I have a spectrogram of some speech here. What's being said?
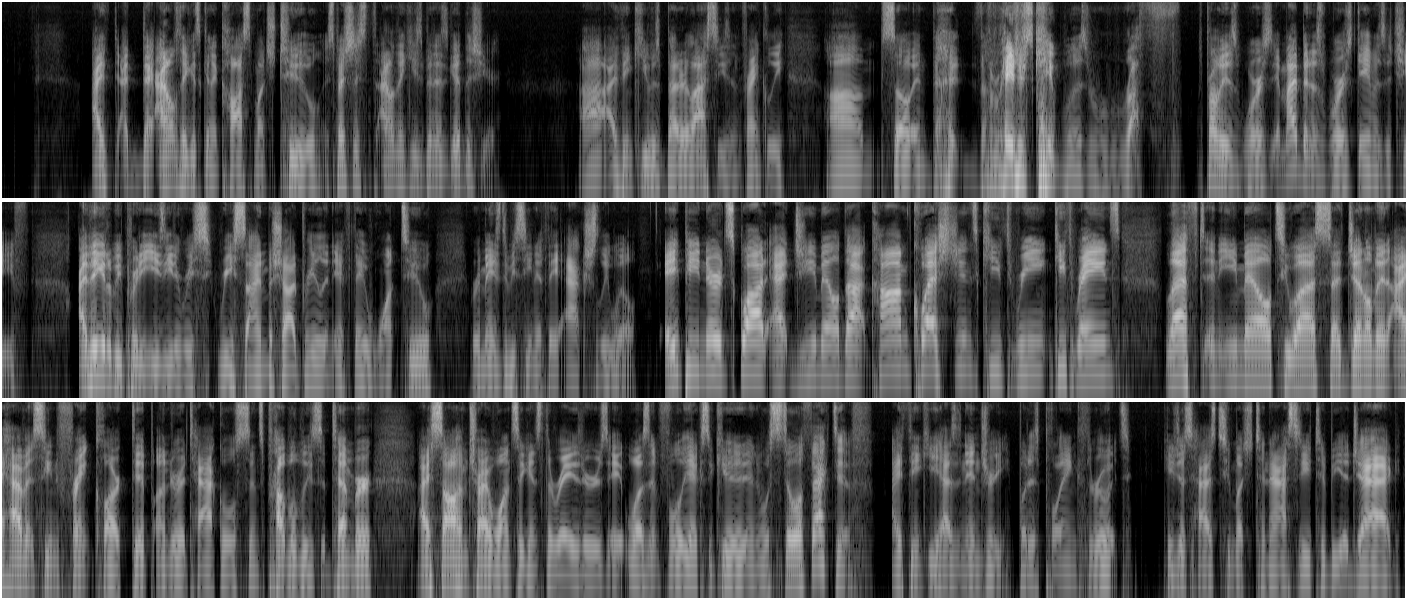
I, I, I don't think it's going to cost much too. Especially, I don't think he's been as good this year. Uh, I think he was better last season, frankly. Um, so and the, the Raiders game was rough. It's probably his worst. It might have been his worst game as a Chief. I think it'll be pretty easy to re- sign Bashad Breeland if they want to. Remains to be seen if they actually will. AP Nerd Squad at gmail.com. Questions. Keith, Re- Keith Rains left an email to us said gentlemen i haven't seen frank clark dip under a tackle since probably september i saw him try once against the raiders it wasn't fully executed and was still effective i think he has an injury but is playing through it he just has too much tenacity to be a jag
